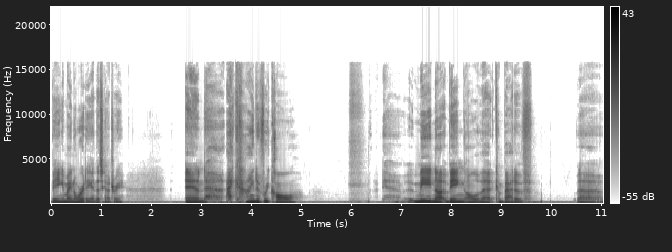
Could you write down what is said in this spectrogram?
being a minority in this country. And I kind of recall me not being all of that combative uh,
